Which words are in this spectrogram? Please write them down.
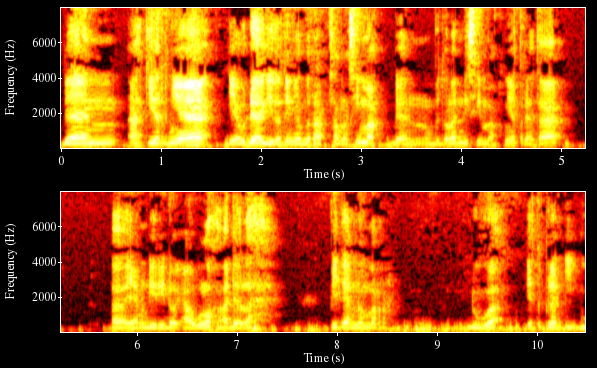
Dan akhirnya ya udah gitu tinggal berharap sama simak. Dan kebetulan di simaknya ternyata eh, yang diridhoi Allah adalah pilihan nomor dua yaitu pilihan ibu.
